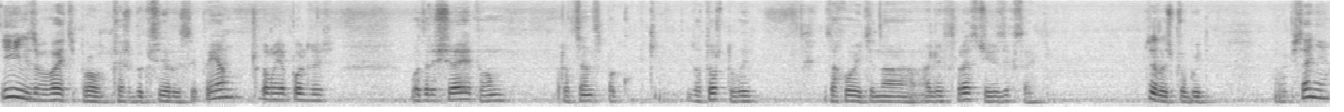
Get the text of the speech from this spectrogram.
И не забывайте про кэшбэк сервис EPN, которым я пользуюсь. Возвращает вам процент с покупки за то, что вы заходите на Алиэкспресс через их сайт. Ссылочка будет в описании,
